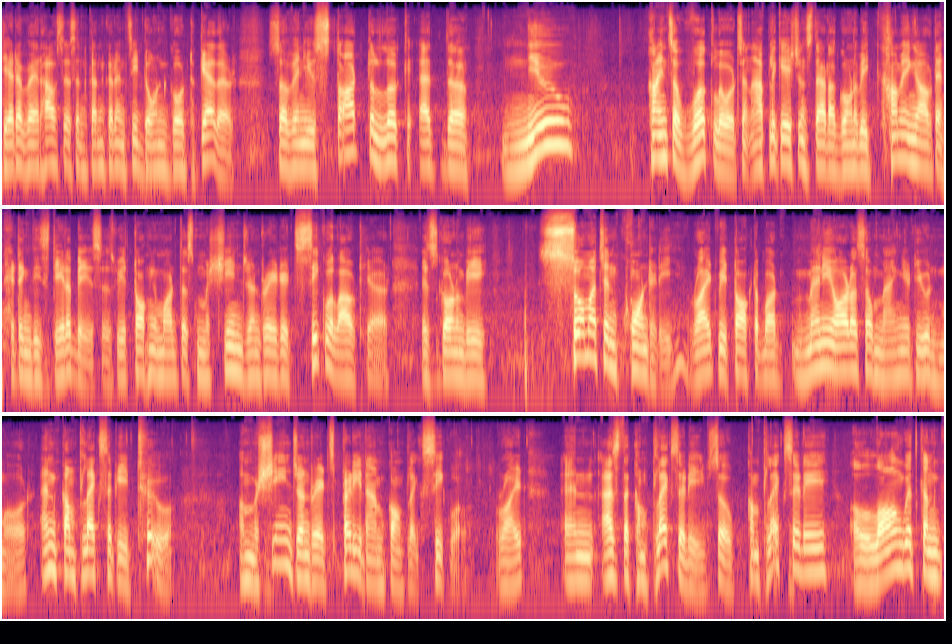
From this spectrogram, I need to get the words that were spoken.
data warehouses and concurrency don't go together. So when you start to look at the new kinds of workloads and applications that are going to be coming out and hitting these databases. We're talking about this machine generated SQL out here. It's going to be so much in quantity, right? We talked about many orders of magnitude more and complexity too. A machine generates pretty damn complex SQL, right? And as the complexity, so complexity along with con-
